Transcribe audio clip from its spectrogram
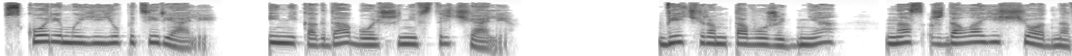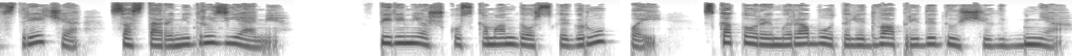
Вскоре мы ее потеряли и никогда больше не встречали. Вечером того же дня нас ждала еще одна встреча со старыми друзьями. В перемешку с командорской группой, с которой мы работали два предыдущих дня,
